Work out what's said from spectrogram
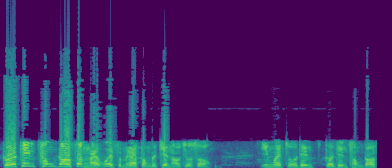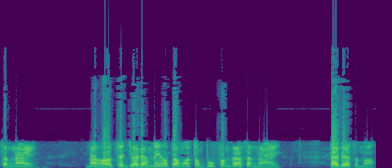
隔天冲高上来，为什么要懂得见好就收？因为昨天隔天冲高上来，然后成交量没有办法同步放大上来，代表什么？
